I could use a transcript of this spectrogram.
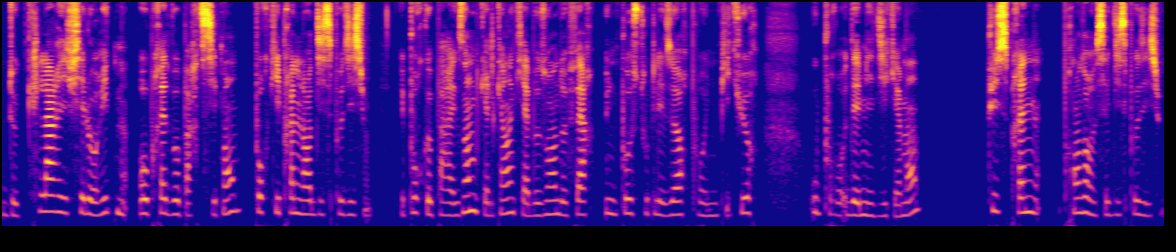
de clarifier le rythme auprès de vos participants pour qu'ils prennent leur disposition. Et pour que par exemple quelqu'un qui a besoin de faire une pause toutes les heures pour une piqûre ou pour des médicaments puisse prendre ses dispositions.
